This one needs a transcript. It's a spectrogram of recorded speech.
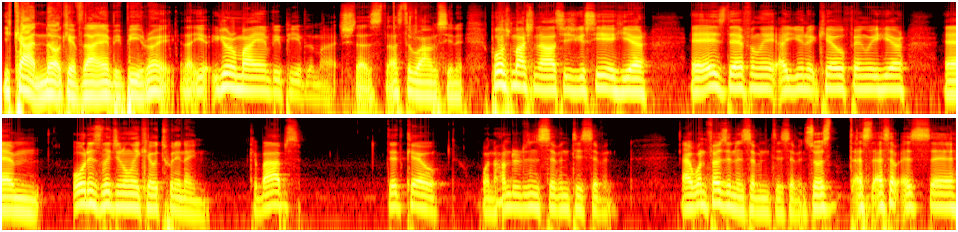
you can't not give that MVP, right? That you're my MVP of the match. That's that's the way I'm seeing it. Post match analysis, you can see it here. It is definitely a unit kill thing we here. Um, Odin's Legion only killed 29. Kebabs did kill 177. Uh, 1077. So it's it's it's, it's uh,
